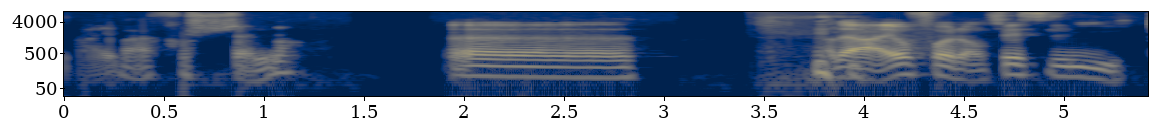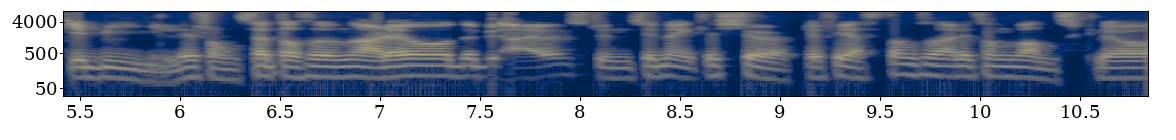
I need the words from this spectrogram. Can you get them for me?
Nei, hva er forskjellen, da? Uh, ja, det er jo forholdsvis like biler sånn sett. Altså, er det, jo, det er jo en stund siden jeg egentlig kjørte Fiestaen, så det er litt sånn vanskelig å,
